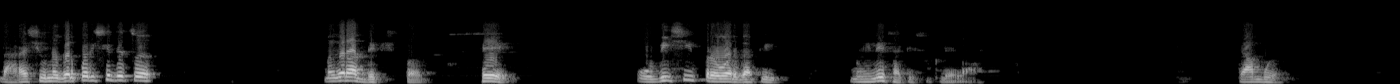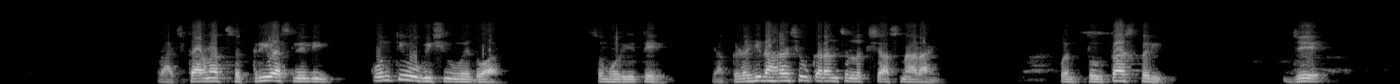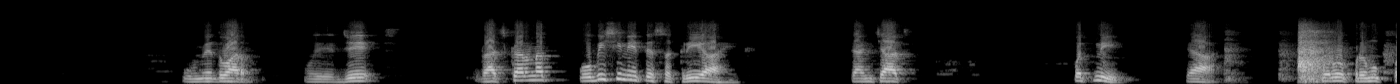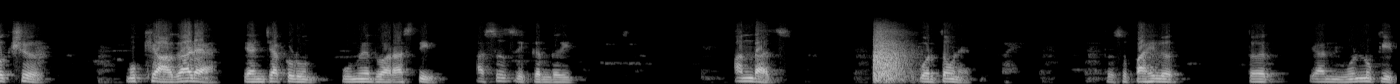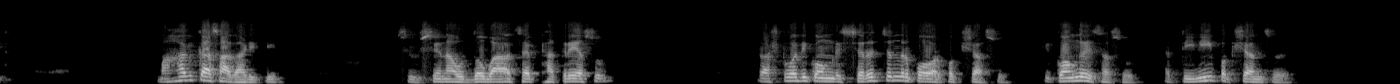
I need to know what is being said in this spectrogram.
धाराशिव नगर परिषदेचं नगराध्यक्षपद हे ओबीसी प्रवर्गातील महिलेसाठी सुटलेलं आहे. त्यामुळं राजकारणात सक्रिय असलेली कोणती ओबीसी उमेदवार समोर येते याकडेही धाराशिवकरांचं लक्ष असणार आहे. पण तुर्तास तरी जे उमेदवार म्हणजे जे राजकारणात ओबीसी नेते सक्रिय आहेत त्यांच्याच पत्नी या सर्व प्रमुख पक्ष मुख्य आघाड्या यांच्याकडून उमेदवार असतील असंच एकंदरीत अंदाज वर्तवण्यात येत आहे. तसं पाहिलं तर या निवडणुकीत महाविकास आघाडीतील शिवसेना उद्धव बाळासाहेब ठाकरे असो राष्ट्रवादी काँग्रेस शरदचंद्र पवार पक्ष असो की काँग्रेस असो या तिन्ही पक्षांचं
